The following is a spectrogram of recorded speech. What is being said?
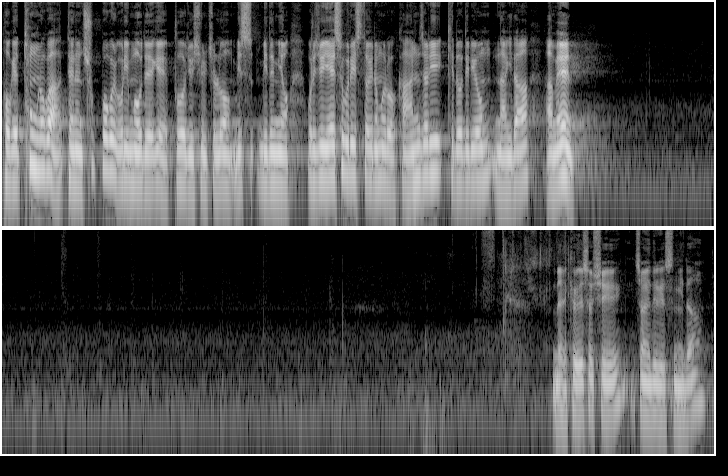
복의 통로가 되는 축복을 우리 모두에게 부어 주실 줄로 믿, 으며 우리 주 예수 그리스도 이름으로 간절히 기도드리옵나이다. 아멘. 네, 교회 소식 전해드리겠습니다.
